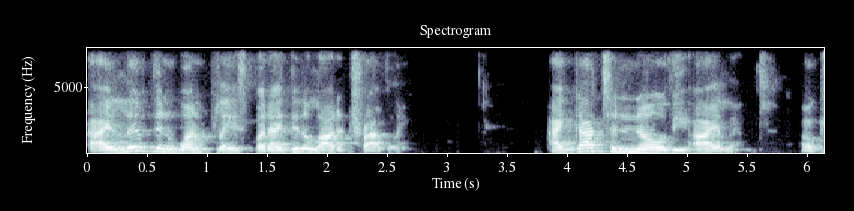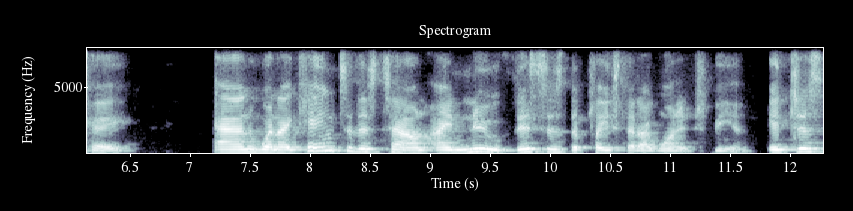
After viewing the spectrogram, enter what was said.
I lived in one place, but I did a lot of traveling. I got to know the island, okay? And when I came to this town, I knew this is the place that I wanted to be in. It just,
